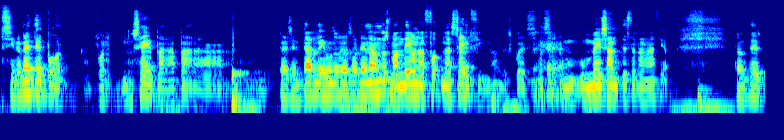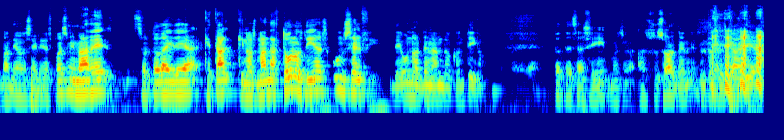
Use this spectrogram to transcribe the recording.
simplemente por, por no sé, para, para presentarle uno de los ordenandos, mandé una, una selfie, ¿no? Después, no sé, un, un mes antes de la nación. Entonces mandé una selfie. Después mi madre soltó la idea, ¿qué tal? Que nos manda todos los días un selfie de un ordenando contigo. Entonces así, pues, a sus órdenes. Entonces cada día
